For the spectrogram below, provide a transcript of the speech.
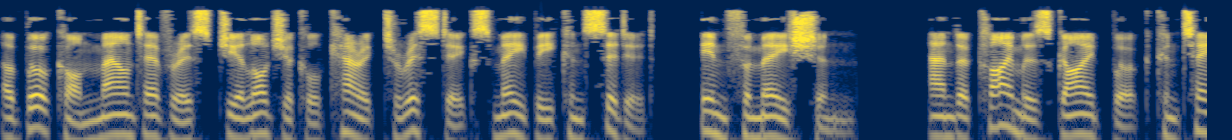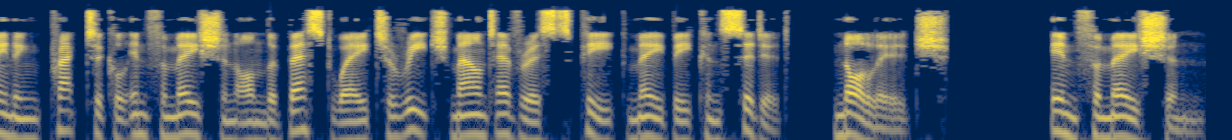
A book on Mount Everest geological characteristics may be considered information and a climber's guidebook containing practical information on the best way to reach Mount Everest's peak may be considered knowledge. Information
